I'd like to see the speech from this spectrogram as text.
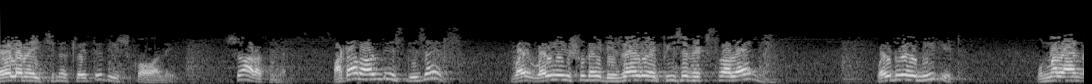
ఎవరైనా ఇచ్చినట్లయితే తీసుకోవాలి. సో ఆ రకంగా. What are all these desires why why should I desire a piece of extra land why do I need it ఉన్న land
